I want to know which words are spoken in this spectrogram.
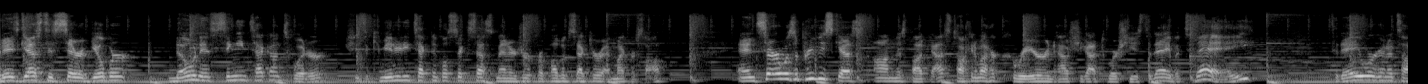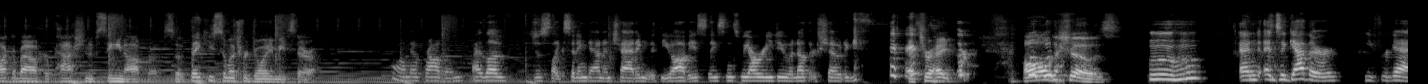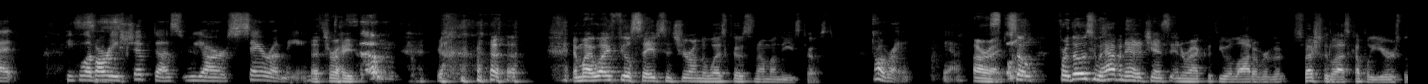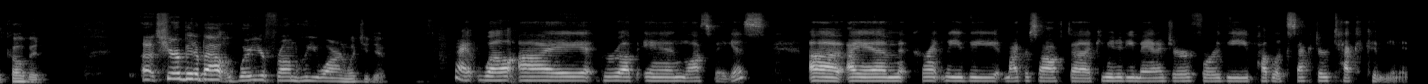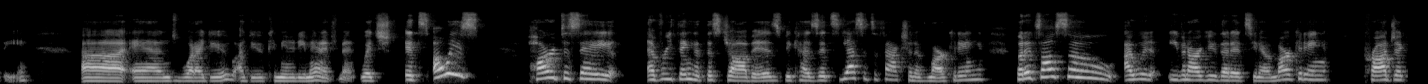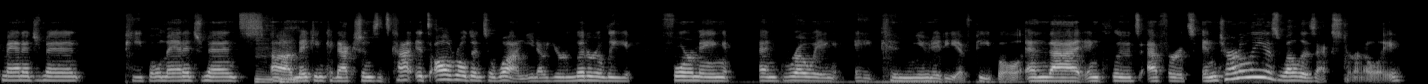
Today's guest is Sarah Gilbert, known as Singing Tech on Twitter. She's a community technical success manager for public sector at Microsoft. And Sarah was a previous guest on this podcast talking about her career and how she got to where she is today. But today, today we're going to talk about her passion of singing opera. So thank you so much for joining me, Sarah. Oh, no problem. I love just like sitting down and chatting with you, obviously, since we already do another show together. That's right. All the shows. mm-hmm. And and together, you forget, people have already shipped us. We are Sarah me. That's right. So. and my wife feels safe since you're on the West Coast and I'm on the East Coast. All right. Yeah. All right. So for those who haven't had a chance to interact with you a lot over, the, especially the last couple of years with COVID, uh, share a bit about where you're from, who you are, and what you do. All right. Well, I grew up in Las Vegas. Uh, I am currently the Microsoft uh, community manager for the public sector tech community. Uh, and what I do, I do community management, which it's always hard to say everything that this job is because it's yes it's a faction of marketing but it's also i would even argue that it's you know marketing project management people management uh, mm-hmm. uh, making connections. It's kind of, it's all rolled into one. You know you're literally forming and growing a community of people and that includes efforts internally as well as externally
